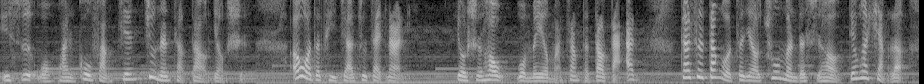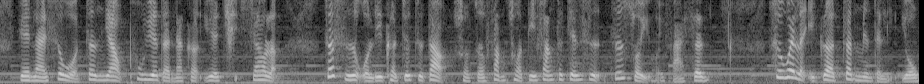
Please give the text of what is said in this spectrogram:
于是我环顾房间就能找到钥匙，而我的皮夹就在那里。有时候我没有马上得到答案，但是当我正要出门的时候，电话响了，原来是我正要赴约的那个约取消了。这时我立刻就知道锁匙放错地方这件事之所以会发生。是为了一个正面的理由。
